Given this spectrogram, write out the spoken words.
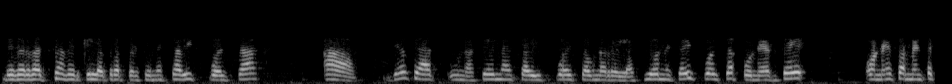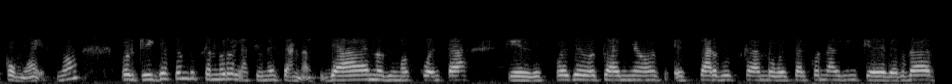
De verdad saber que la otra persona está dispuesta a, ya sea una cena, está dispuesta a una relación, está dispuesta a ponerse honestamente como es, ¿no? Porque ya están buscando relaciones sanas. Ya nos dimos cuenta que después de dos años estar buscando o estar con alguien que de verdad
